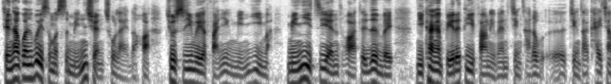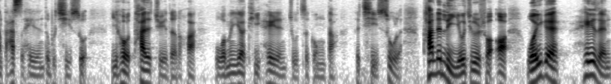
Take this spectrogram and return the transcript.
检察官为什么是民选出来的话，就是因为要反映民意嘛。民意之言的话，他认为你看看别的地方里面警察的呃警察开枪打死黑人都不起诉，以后他就觉得的话，我们要替黑人主持公道，他起诉了。他的理由就是说，哦，我一个黑人，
